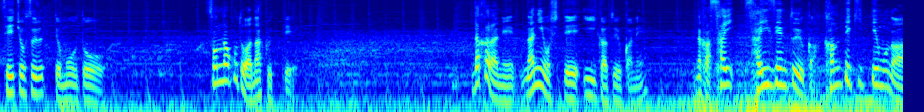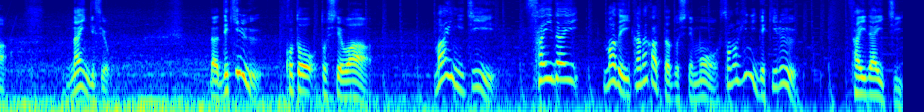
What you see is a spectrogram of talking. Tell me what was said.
成長するって思うとそんなことはなくって。だからね何をしていいかというかねなんか最善というか完璧っていうものはないんですよだからできることとしては毎日最大までいかなかったとしてもその日にできる最大値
